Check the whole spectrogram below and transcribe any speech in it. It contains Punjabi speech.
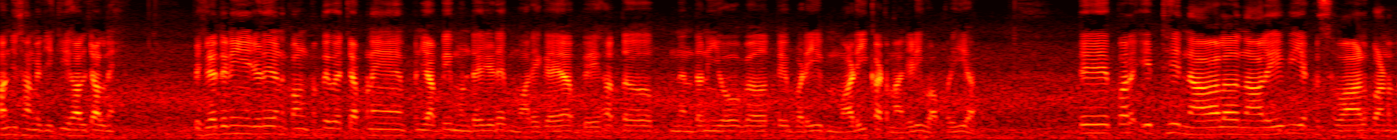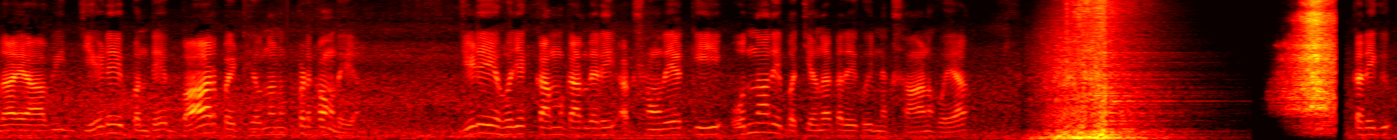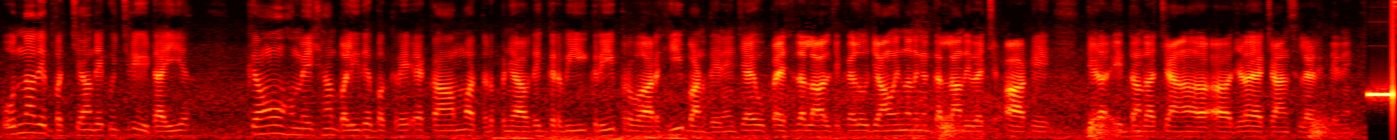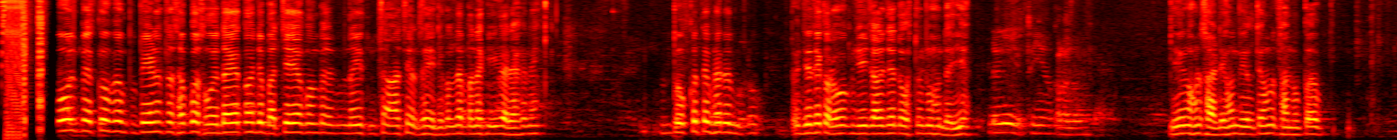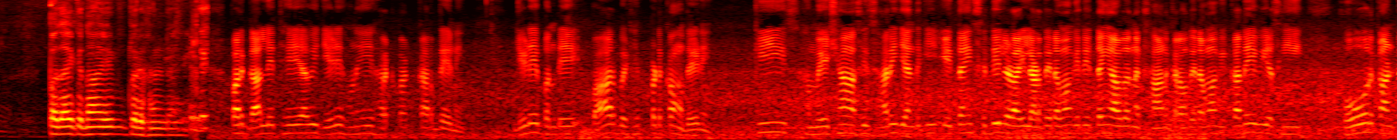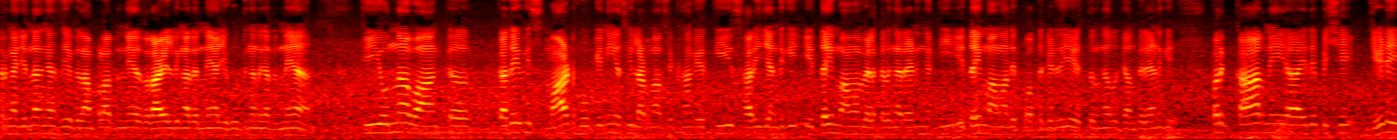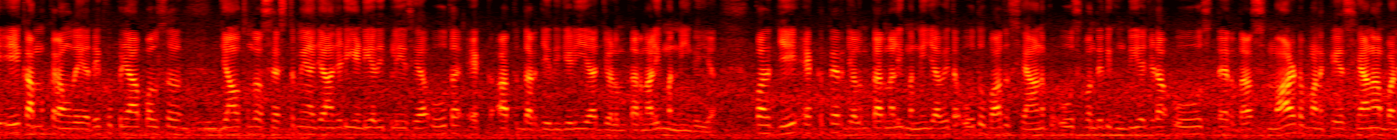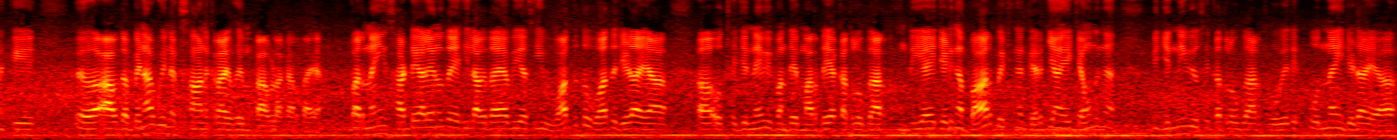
ਹਾਂਜੀ ਸੰਗ ਜੀ, ਕੀ ਹਾਲ ਚਾਲ ਨੇ? ਪਿਛਲੇ ਦਿਨੀ ਜਿਹੜੇ ਐਨਕਾਊਂਟਰ ਦੇ ਵਿੱਚ ਆਪਣੇ ਪੰਜਾਬੀ ਮੁੰਡੇ ਜਿਹੜੇ ਮਾਰੇ ਗਏ ਆ, ਬੇਹੱਦ ਨਿੰਦਣਯੋਗ ਤੇ ਬੜੀ ਮਾੜੀ ਘਟਨਾ ਜਿਹੜੀ ਵਾਪਰੀ ਆ। ਤੇ ਪਰ ਇੱਥੇ ਨਾਲ ਨਾਲ ਇਹ ਵੀ ਇੱਕ ਸਵਾਲ ਬਣਦਾ ਆ ਵੀ ਜਿਹੜੇ ਬੰਦੇ ਬਾਹਰ ਬੈਠੇ ਉਹਨਾਂ ਨੂੰ ਭੜਕਾਉਂਦੇ ਆ, ਜਿਹੜੇ ਇਹੋ ਜਿਹੇ ਕੰਮ ਕਰਨ ਦੇ ਲਈ ਅਕਸਾਉਂਦੇ ਆ, ਕਿ ਉਹਨਾਂ ਦੇ ਬੱਚਿਆਂ ਦਾ ਕਦੇ ਕੋਈ ਨੁਕਸਾਨ ਹੋਇਆ? ਕਦੇ ਕੋਈ ਉਹਨਾਂ ਦੇ ਬੱਚਿਆਂ ਦੇ ਕੋਈ ਝਰੀਟ ਆਈ ਆ? ਕਿਉਂ ਹਮੇਸ਼ਾ ਬਲੀ ਦੇ ਬੱਕਰੇ ਇੱਕ ਆਮ ਮਾਤੜ ਪੰਜਾਬ ਦੇ ਗਰੀਬੀ ਗਰੀਬ ਪਰਿਵਾਰ ਹੀ ਬਣਦੇ ਨੇ? ਚਾਹੇ ਉਹ ਪੈਸੇ ਦਾ ਲਾਲਚ ਕਹਿ ਲਓ ਜਾਂ ਇਹਨਾਂ ਦੀਆਂ ਗੱਲਾਂ ਦੇ ਵਿੱਚ ਆ ਕੇ ਜਿਹੜਾ ਇਦਾਂ ਦਾ ਜਿਹੜਾ ਚਾਂਸ ਲੈ ਲੈਂਦੇ ਨੇ। ਉਹ ਦੇਖੋ ਪੇਰੈਂਟ ਤਾਂ ਸਭ ਕੁਝ ਸੋਚਦਾ ਹੈ ਕਿ ਜੋ ਬੱਚੇ ਨਹੀਂ ਤਾਂ ਸਹੀ ਨਿਕਲਦਾ ਬੰਦਾ ਕੀ ਕਰੇ ਕਿ ਨਹੀਂ? ਦੁੱਖ ਤੇ ਫਿਰ ਜਿਹਦੇ ਘਰੋਂ ਜੀ ਚੱਲ ਜਾਏ ਦੋਸਤ ਨੂੰ ਹੁੰਦਾ ਹੀ ਹੈ ਨਹੀਂ ਇੱਥੇ ਹੀ ਆ ਕਲਾਂ ਨੂੰ ਜੇ ਹੁਣ ਸਾਡੇ ਹੁਣ ਦਿਲ ਤੇ ਹੁਣ ਸਾਨੂੰ ਪ- ਪਤਾ ਹੈ ਕਿਦਾਂ ਇਹ ਤੁਰੇ ਫਿਰਦੇ ਪਰ ਗੱਲ ਇੱਥੇ ਇਹ ਆ ਵੀ ਜਿਹੜੇ ਹੁਣ ਇਹ ਹਰਕਤਾਂ ਕਰਦੇ ਨੇ, ਜਿਹੜੇ ਬੰਦੇ ਬਾਹਰ ਬੈਠੇ ਭੜਕਾਉਂਦੇ ਨੇ, ਕਿ ਹਮੇਸ਼ਾ ਅਸੀਂ ਸਾਰੀ ਜ਼ਿੰਦਗੀ ਇਦਾਂ ਹੀ ਸਿੱਧੀ ਲੜਾਈ ਲੜਦੇ ਰਵਾਂਗੇ ਤੇ ਇਦਾਂ ਹੀ ਆਪਦਾ ਨੁਕਸਾਨ ਕਰਾਉਂਦੇ ਰਵਾਂਗੇ? ਕਦੇ ਵੀ ਅਸੀਂ ਹੋਰ ਕੰਟਰੀਆਂ ਜਿਨ੍ਹਾਂ ਦੀਆਂ ਅਸੀਂ ਐਗਜ਼ਾਮਪਲਾਂ ਦਿੰਨੇ ਆ ਇਜ਼ਰਾਈਲ ਦੀਆਂ ਦਿੰਨੇ ਆ ਯਹੂਦੀਆਂ ਦੀਆਂ ਦਿੰਨੇ ਆ ਕਿ ਉਹਨਾਂ ਵਾਂਗ ਕਦੇ ਵੀ ਸਮਾਰਟ ਹੋ ਕੇ ਨਹੀਂ ਅਸੀਂ ਲੜਨਾ ਸਿੱਖਾਂਗੇ, ਕਿ ਸਾਰੀ ਜ਼ਿੰਦਗੀ ਇਦਾਂ ਹੀ ਮਾਵਾਂ ਵਿਲਕਦੀਆਂ ਰਹਿਣਗੀਆਂ, ਕੀ ਇਦਾਂ ਹੀ ਮਾਵਾਂ ਦੇ ਪੁੱਤ ਜਿਹੜੇ ਇਸ ਦੁਨੀਆ ਤੋਂ ਜਾਂਦੇ ਰਹਿਣਗੇ। ਪਰ ਕਾਰਨ ਇਹ ਆ, ਇਹਦੇ ਪਿੱਛੇ ਜਿਹੜੇ ਇਹ ਕੰਮ ਕਰਾਉਂਦੇ ਆ, ਦੇਖੋ ਪੰਜਾਬ ਪੁਲਿਸ ਜਾਂ ਉੱਥੋਂ ਦਾ ਸਿਸਟਮ ਆ ਜਾਂ ਜਿਹੜੀ ਇੰਡੀਆ ਦੀ ਪੁਲਿਸ ਆ, ਉਹ ਤਾਂ ਇੱਕ ਅੱਤ ਦਰਜੇ ਦੀ ਜਿਹੜੀ ਆ ਜ਼ੁਲਮ ਕਰਨ ਵਾਲੀ ਮੰਨੀ ਗਈ ਆ। ਪਰ ਜੇ ਇੱਕ ਧਿਰ ਜ਼ੁਲਮ ਕਰਨ ਵਾਲੀ ਮੰਨੀ ਜਾਵੇ ਤਾਂ ਉਹ ਤੋਂ ਬਾਅਦ ਸਿਆਣਪ ਉਸ ਬੰਦੇ ਦੀ ਹੁੰਦੀ ਆ ਜਿਹੜਾ ਉਸ ਧਿਰ ਦਾ ਸਮਾਰਟ ਬਣ ਕੇ, ਸਿਆਣਾ ਬਣ ਕੇ ਆਪ ਦਾ ਬਿਨਾਂ ਕੋਈ ਨੁਕਸਾਨ ਕਰਾਏ ਹੋਏ ਮੁਕਾਬਲਾ ਕਰਦਾ ਆ। ਪਰ ਨਹੀਂ, ਸਾਡੇ ਵਾਲਿਆਂ ਨੂੰ ਤਾਂ ਇਹੀ ਲੱਗਦਾ ਆ ਵੀ ਅਸੀਂ ਵੱਧ ਤੋਂ ਵੱਧ ਜਿਹੜਾ ਆ ਉੱਥੇ ਜਿੰਨੇ ਵੀ ਬੰਦੇ ਮਰਦੇ ਆ, ਕਤਲੋਗਾਰਤ ਹੁੰਦੀ ਆ, ਇਹ ਜਿਹੜੀਆਂ ਬਾਹਰ ਬੈਠੀਆਂ ਗਿਰਜਾਂ ਇਹ ਚਾਹੁੰਦੀਆਂ ਵੀ ਜਿੰਨੀ ਵੀ ਉੱਥੇ ਕਤਲੋਗਾਰਤ ਹੋਵੇ ਤੇ ਉਨਾ ਹੀ ਜਿਹੜਾ ਆ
